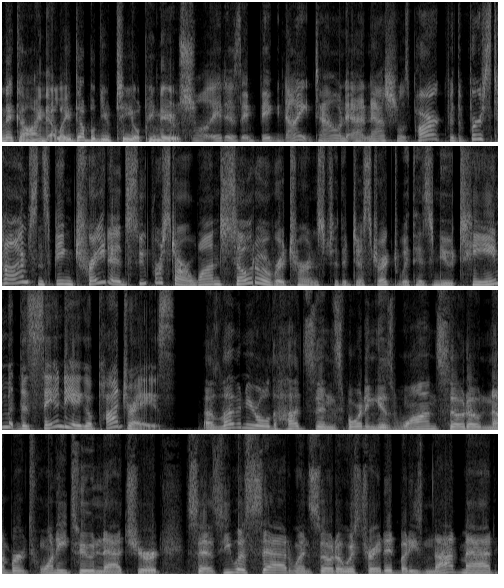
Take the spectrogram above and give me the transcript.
Nick Iannelli, WTOP News. Well, it is a big night down at Nationals Park. For the first time since being traded, superstar Juan Soto returns to the district with his new team, the San Diego Padres. 11 year old Hudson, sporting his Juan Soto number 22 Nat shirt, says he was sad when Soto was traded, but he's not mad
